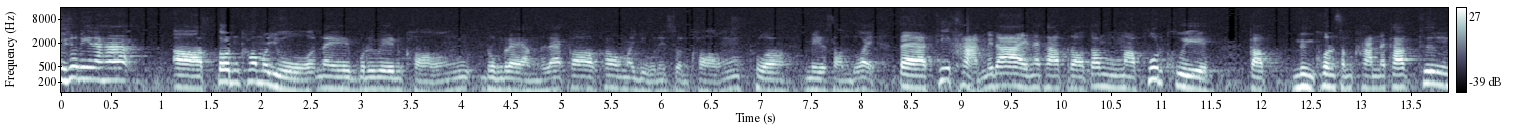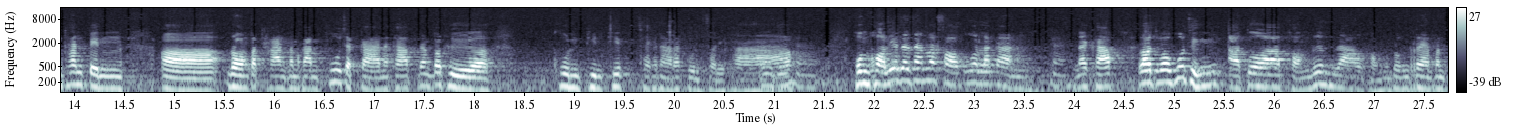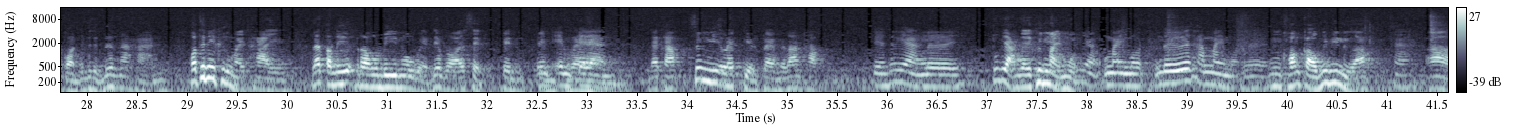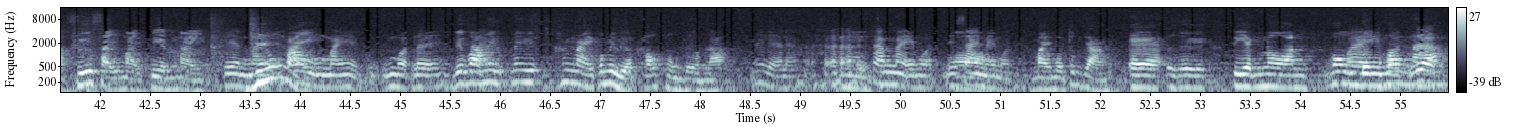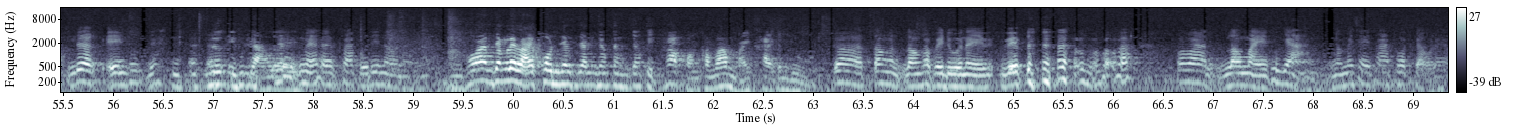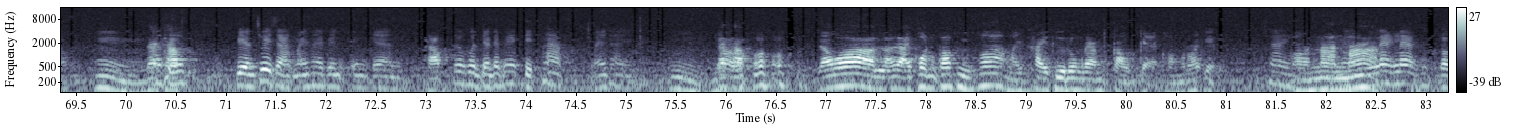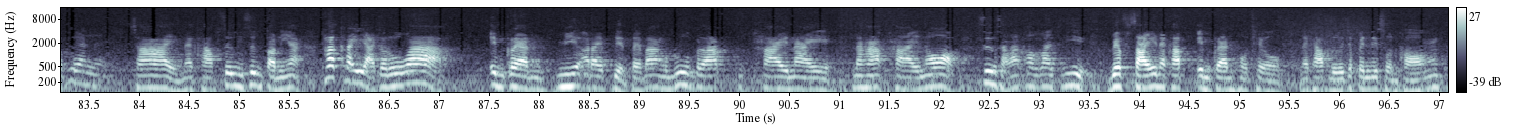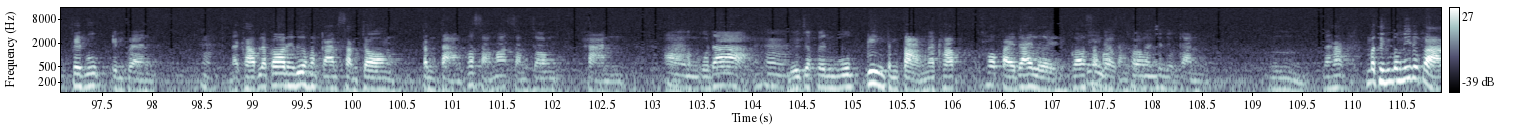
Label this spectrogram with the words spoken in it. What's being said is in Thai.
ถึงช่วงนี้นะฮะต้นเข้ามาอยู่ในบริเวณของโรงแรมและก็เข้ามาอยู่ในส่วนของครัวเมซอนด้วย แต่ที่ขาดไม่ได้นะครับ เราต้องมาพูดคุยกับหนึ่งคนสำคัญนะครับ ซึ่งท่านเป็นอรองประธานกรรมการผู้จัดการนะครับ นั่นก็คือคุณพินทิพย์ชัยคณารักุลสวัสดีครับ ผมขอเรียกสั้นๆว่าซออ้วนละกันค่ะ นะครับ เราจะมาพูดถึงอ่าตัวของเรื่องราวของโรงแรมกันก่อนจะไปถึงเรื่องอาหาร เพราะที่นี่คือไหมไทย และตอนนี้เรารีโนเวทเรียบร้อยเสร็จเป็นเป็น M M Grand Grand นะครับ ซึ่งมีอะไรเปลี่ยนแปลงไปบ้างครับ เปลี่ยนทุกอย่างเลยทุกอย่างเลยคือใหม่หมทุดกอย่างใหม่หมดหรือทำใหม่หมดเลย อืมของเก่าไม่มีเหลือ ค่ะ อ่าซื้อใส่ใหม่เปลี่ยนใหม่เปลี่ยนใหม่บิ้วใหม่ ห้องใหม่หมดเลยเรียกว่าไม่ไม่ข้างในก็ไม่เหลือเขาคงเดิมแล้ว ไม่เหลือแล้วอืม ทำใหม่หมดดีไซน์ใหม่หมดใหม่หมดทุกอย่างแอร์เอ่ยเตียงนอนห้องใหม่เดิมหมห้อดงเลือกน้ำเลือกเองทุกอย่างเลือกเองทุกอย่างเลยแม้แต่ผ้าปูที่นอนไหนเพราะว่ายังหลายๆ คนยังยังยังยังยังติดภาพของคำว่าไหมไทยกันอยู่ ก็ต้องลองเข้าไปดูในเว็บ เพราะว่าเพราะว่าเราใหม่ทุกอย่างเราไม่ใช่ผ้าโพดเก่าแล้วอืมนะครับก็อ เปลี่ยนชื่อจากไหมไทยเป็นเอ็มแกนครับเพื่อคนจะได้ไม่ติดภาพไหมไทย อืมนะครับ แล้วว่าหลายๆคนก็คือเพราะว่าไหมไทยคือโรงแรมเก่าแก่ของร้อยเอ็ด ใช่อ๋อนานมาก แรกๆกับเพื่อนเลย ใช่นะครับ ซึ่งซึ่งตอนนี้ถ้าใครอยากจะรู้ว่าเอ็มแกรนมีอะไรเปลี่ยนไปบ้างรูปลักษณ์ภายในนะฮะภายนอก ซึ่งสามารถเข้าได้ที่เว็บไซต์นะครับ M Grand Hotel นะครับหรือจะเป็นในส่วนของ Facebook M Grand ค่ะนะครับแล้วก็ในเรื่องของการสั่งจอง ต่างๆ ก็สามารถสั่งจองผ่านผ่านโกด้าค่ะหรือจะเป็น Booking ต่างๆนะครับ เข้าไปได้เลยก็สามารถสั่งจองได้ Booking.com เช่นเดียวกันอืมนะฮะมาถึงตรงนี้ดีกว่า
